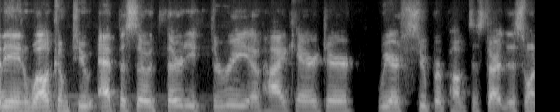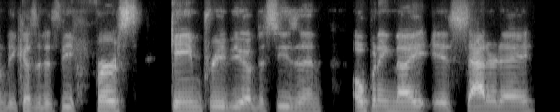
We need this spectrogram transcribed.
Everybody, and welcome to episode 33 of High Character. We are super pumped to start this one because it is the first game preview of the season. Opening night is Saturday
